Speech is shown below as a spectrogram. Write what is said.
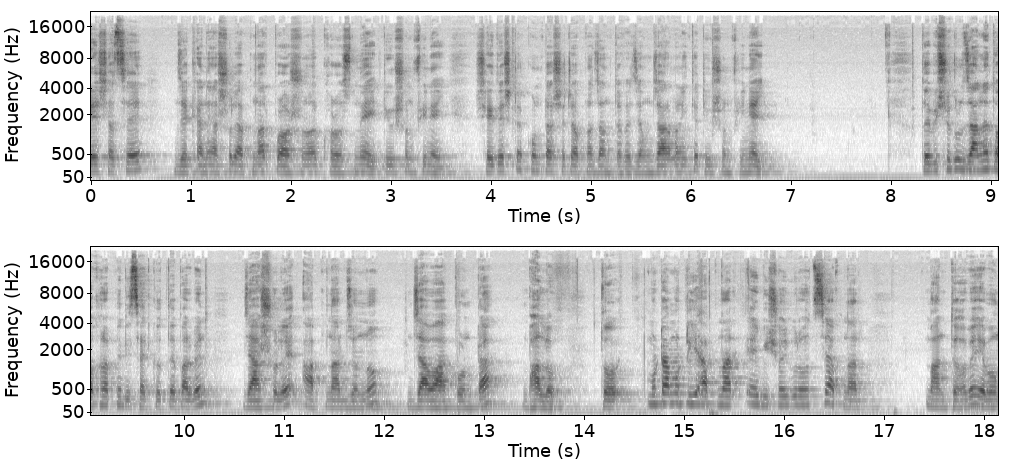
দেশ আছে যেখানে আসলে আপনার পড়াশোনার খরচ নেই টিউশন ফি নেই। সেই দেশটা কোনটা সেটা আপনার জানতে হবে। যেমন জার্মানিতে টিউশন ফি নেই। তো এই বিষয়গুলো জানলে তখন আপনি ডিসাইড করতে পারবেন যে আসলে আপনার জন্য যাওয়া কোনটা ভালো। তো মোটামুটি আপনার এই বিষয়গুলো হচ্ছে আপনার মানতে হবে এবং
